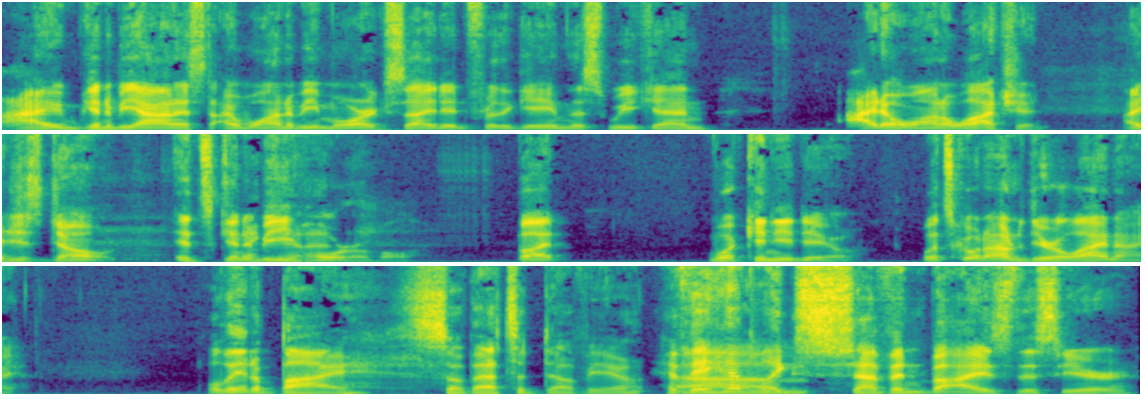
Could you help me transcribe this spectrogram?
I'm going to be honest, I want to be more excited for the game this weekend. I don't want to watch it. I just don't. It's going to be get it. horrible. But what can you do? What's going on with your Illini? Well, they had a bye, so that's a W. Have they had like Um, seven byes this year?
